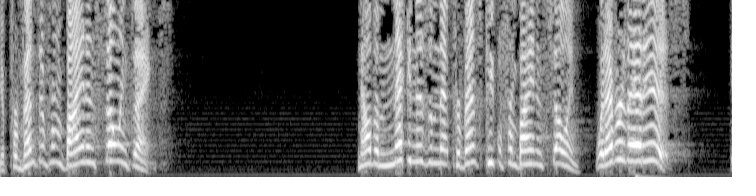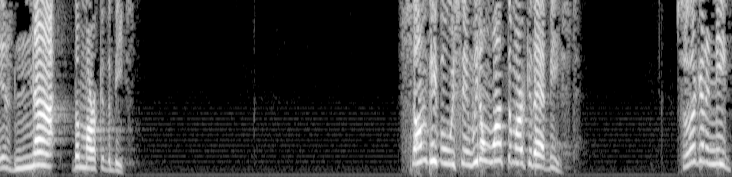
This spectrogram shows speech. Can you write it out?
You prevent them from buying and selling things. Now, the mechanism that prevents people from buying and selling, whatever that is, is not the mark of the beast. Some people were saying, we don't want the mark of that beast. So they're going to need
